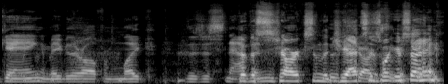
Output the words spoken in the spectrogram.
gang, and maybe they're all from like they're just snapping. The sharks and the, the jets is what you're saying.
